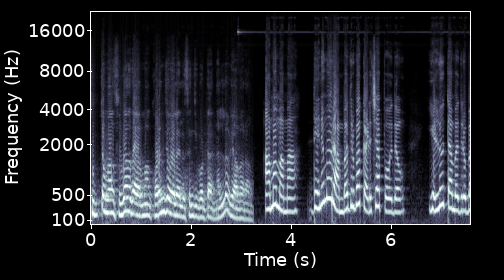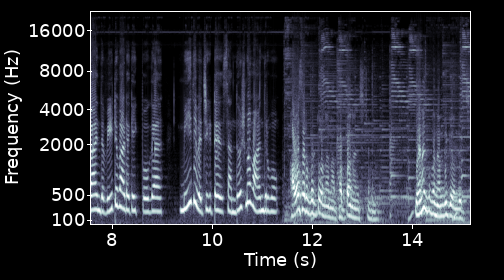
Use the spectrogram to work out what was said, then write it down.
சுத்தமாக சுகாதாரமாக குறைஞ்ச விலையில் செஞ்சு போட்டால் நல்ல வியாபாரம் ஆகும். ஆமா மாமா. தினமும் ஒரு ஐம்பது ரூபாய் கிடைச்சா போதும். எழுநூத்தம்பது ரூபாய் இந்த வீட்டு வாடகைக்கு போக மீதி வச்சுக்கிட்டு சந்தோஷமா வாழ்ந்துருவோம். அவசரப்பட்டு உன்னை நான் தப்பாக நினச்சிட்டேன். எனக்கு இப்போ நம்பிக்கை வந்துடுச்சு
